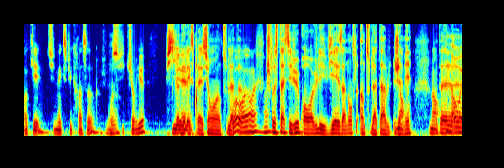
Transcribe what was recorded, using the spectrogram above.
Ok, tu m'expliqueras ça. Je Ouais. suis curieux. Puis Tu connais euh, l'expression en dessous de la ouais, table? ouais, ouais, Je sais pas si t'es assez vieux pour avoir vu les vieilles annonces en dessous de la table. Jamais. Non. Non, moi,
